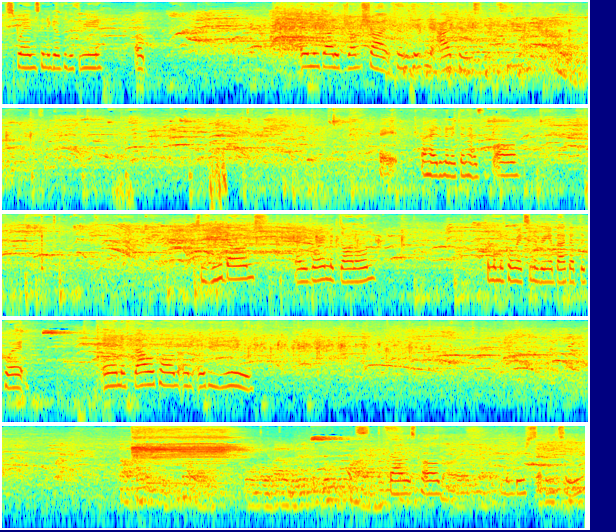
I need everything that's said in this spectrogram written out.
Splain's going to go for the three. Oh. And we got a jump shot from Hayden Adkins. All right, high Dominican has the ball. Rebound by Lauren McDonald. Kendall McCormick's going to bring it back up the court. And a foul called on ODU. Foul is called on number 17.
